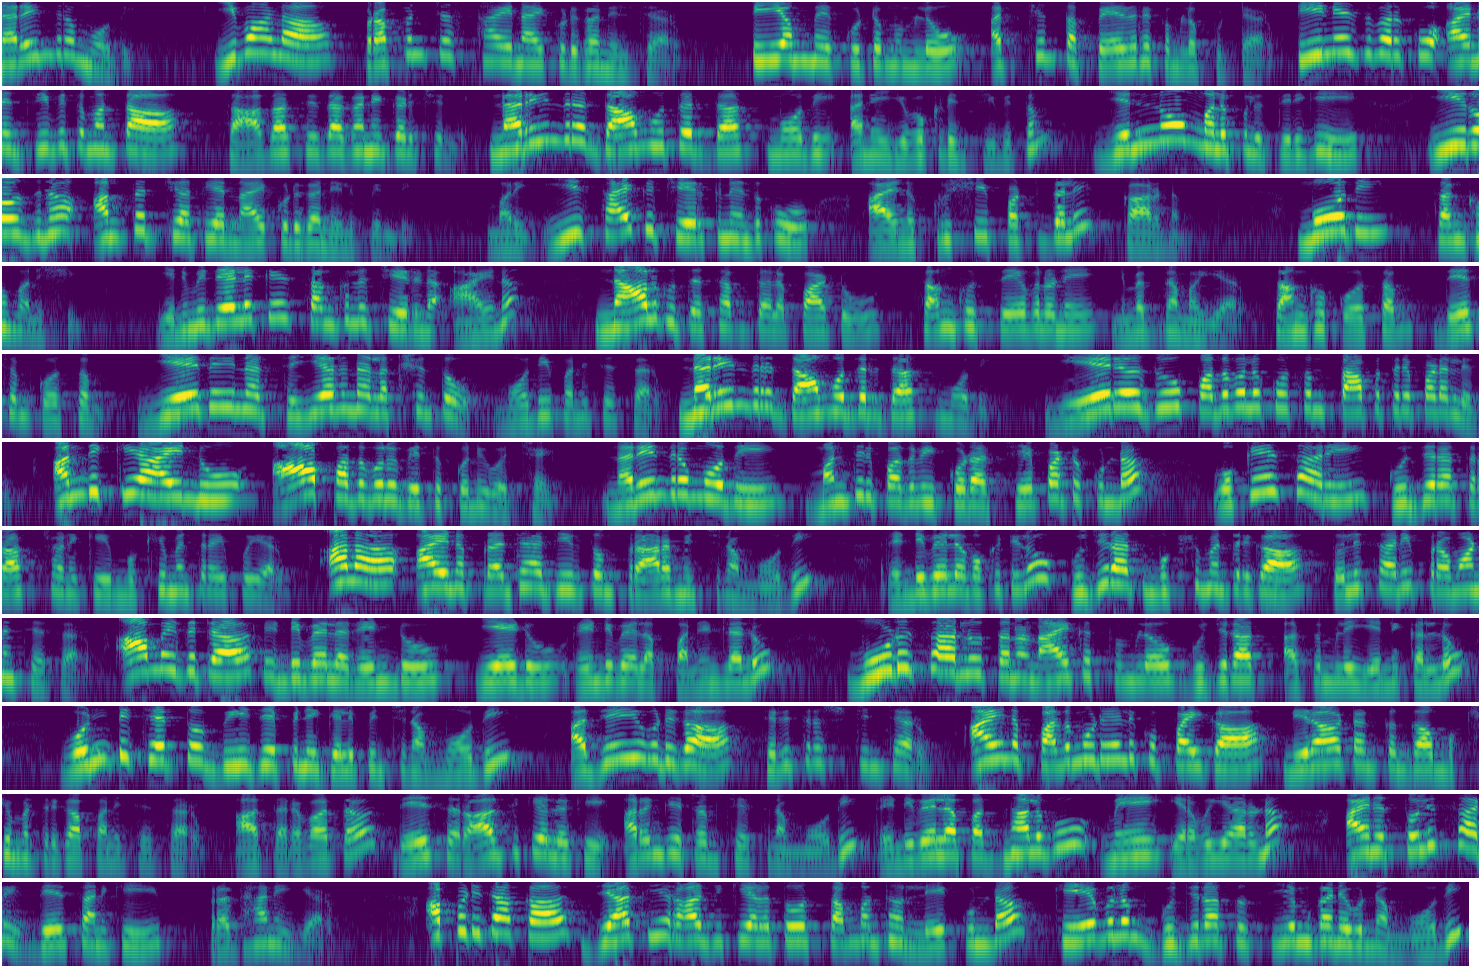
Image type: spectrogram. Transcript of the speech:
నరేంద్ర మోదీ. ఇవాళ ప్రపంచ స్థాయి నాయకుడిగా నిలిచారు. టీఎంఏ కుటుంబంలో అత్యంత పేదరికంలో పుట్టారు. టీనేజ్ వరకు ఆయన జీవితం అంతా సాదాసీదాగానే గడిచింది. నరేంద్ర దామోదర్ దాస్ మోదీ అనే యువకుడి జీవితం ఎన్నో మలుపులు తిరిగి ఈ రోజున అంతర్జాతీయ నాయకుడిగా నిలిపింది. మరి ఈ స్థాయికి చేరుకునేందుకు ఆయన కృషి పట్టుదలే కారణం. మోదీ సంఘ మనిషి ఎనిమిదేళ్ళకే సంఘులు చేరిన ఆయన నాలుగు దశాబ్దాల పాటు సంఘ సేవలోనే నిమగ్నమయ్యారు. సంఘ కోసం దేశం కోసం ఏదైనా చెయ్యాలన్న లక్ష్యంతో మోదీ పనిచేశారు. నరేంద్ర దామోదర్ దాస్ మోదీ ఏ రోజు పదవుల కోసం తాపత్రయపడలేదు. అందుకే ఆయన్ను ఆ పదవులు వెతుక్కొని వచ్చాయి. నరేంద్ర మోదీ మంత్రి పదవి కూడా చేపట్టకుండా ఒకేసారి గుజరాత్ రాష్ట్రానికి ముఖ్యమంత్రి అయిపోయారు. అలా ఆయన ప్రజా జీవితం ప్రారంభించిన మోదీ రెండు వేల ఒకటిలో గుజరాత్ ముఖ్యమంత్రిగా తొలిసారి ప్రమాణం చేశారు. ఆ మీదట రెండు వేల రెండు ఏడు రెండు వేల పన్నెండులలో మూడు సార్లు తన నాయకత్వంలో గుజరాత్ అసెంబ్లీ ఎన్నికల్లో ఒంటి చేత్తో బీజేపీని గెలిపించిన మోదీ అజేయుడిగా చరిత్ర సృష్టించారు. ఆయన పదమూడేళ్ళకు పైగా నిరాటంకంగా ముఖ్యమంత్రిగా పనిచేశారు. ఆ తర్వాత దేశ రాజకీయాల్లోకి అరంగేట్రం చేసిన మోదీ రెండు వేల పద్నాలుగు మే ఇరవై ఆరున ఆయన తొలిసారి దేశానికి ప్రధాని అయ్యారు. అప్పటిదాకా జాతీయ రాజకీయాలతో సంబంధం లేకుండా కేవలం గుజరాత్ సీఎంగానే ఉన్న మోదీ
